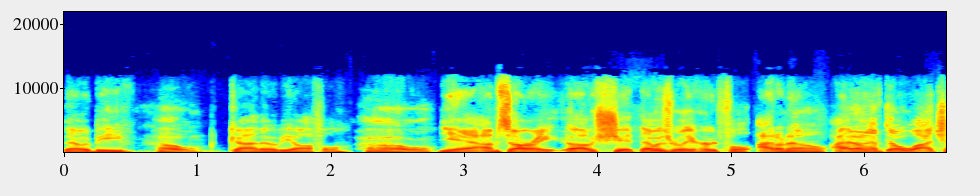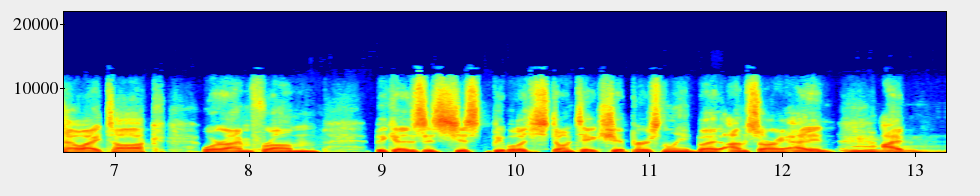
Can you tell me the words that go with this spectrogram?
That would be Oh, God. That would be awful. oh. Yeah, I'm sorry. Oh shit, that was really hurtful. I don't know. I don't have to watch how I talk where I'm from because it's just people that just don't take shit personally. But I'm sorry. I didn't. I mm.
